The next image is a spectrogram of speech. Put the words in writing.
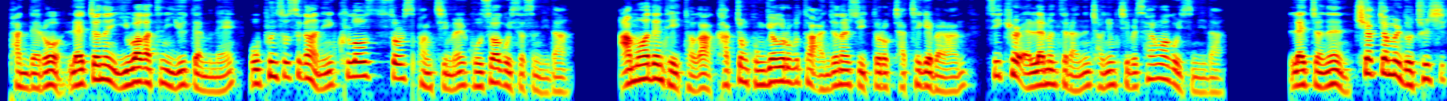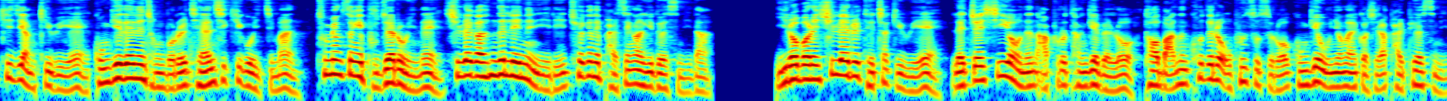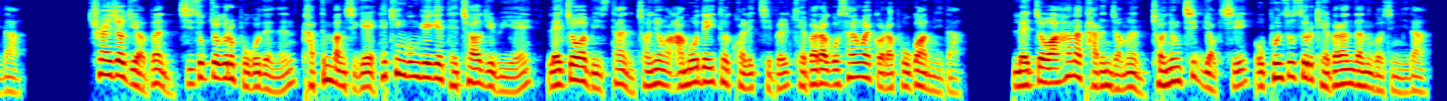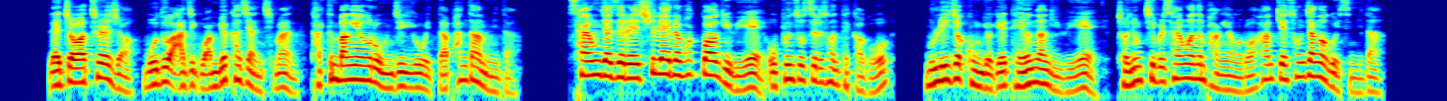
반대로 레저는 이와 같은 이유 때문에 오픈소스가 아닌 클로즈 소스 방침을 고수하고 있었습니다. 암호화된 데이터가 각종 공격으로부터 안전할 수 있도록 자체 개발한 Secure Element라는 전용 칩을 사용하고 있습니다. 레저는 취약점을 노출시키지 않기 위해 공개되는 정보를 제한시키고 있지만 투명성의 부재로 인해 신뢰가 흔들리는 일이 최근에 발생하기도 했습니다. 잃어버린 신뢰를 되찾기 위해 레저의 CEO는 앞으로 단계별로 더 많은 코드를 오픈소스로 공개 운영할 것이라 발표했습니다. 트레저 기업은 지속적으로 보고되는 같은 방식의 해킹 공격에 대처하기 위해 레저와 비슷한 전용 암호 데이터 관리 칩을 개발하고 사용할 거라 보고합니다. 레저와 하나 다른 점은 전용 칩 역시 오픈소스로 개발한다는 것입니다. 레저와 트레저 모두 아직 완벽하지 않지만 같은 방향으로 움직이고 있다 판단합니다. 사용자들의 신뢰를 확보하기 위해 오픈소스를 선택하고 물리적 공격에 대응하기 위해 전용 칩을 사용하는 방향으로 함께 성장하고 있습니다.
